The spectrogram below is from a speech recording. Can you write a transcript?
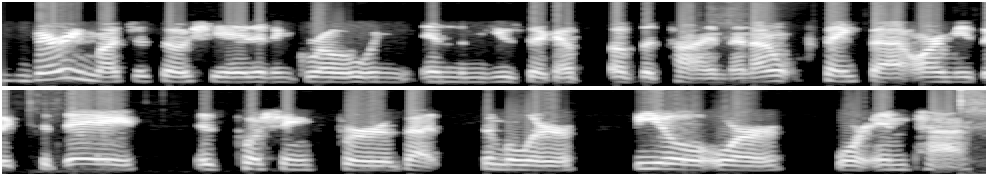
very much associated and growing in the music of, of the time. And I don't think that our music today is pushing for that similar feel or or impact.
